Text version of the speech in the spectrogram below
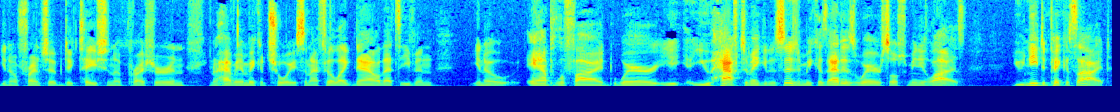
you know friendship dictation of pressure and you know having to make a choice. And I feel like now that's even you know amplified where you, you have to make a decision because that is where social media lies. You need to pick a side.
